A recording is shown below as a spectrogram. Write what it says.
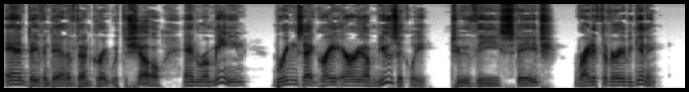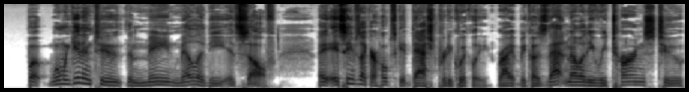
and Dave and Dan have done great with the show. And Ramin brings that gray area musically to the stage right at the very beginning. But when we get into the main melody itself, it seems like our hopes get dashed pretty quickly, right? Because that melody returns to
